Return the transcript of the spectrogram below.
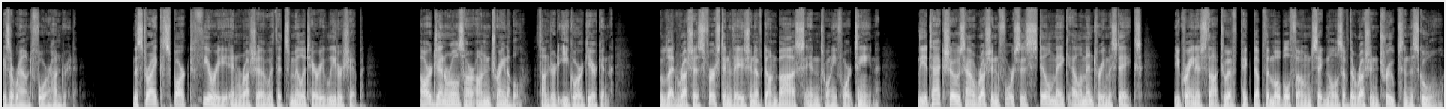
is around 400. The strike sparked fury in Russia with its military leadership. Our generals are untrainable, thundered Igor Girkin, who led Russia's first invasion of Donbass in 2014. The attack shows how Russian forces still make elementary mistakes. Ukraine is thought to have picked up the mobile phone signals of the Russian troops in the school.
